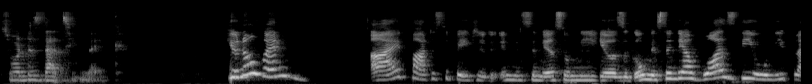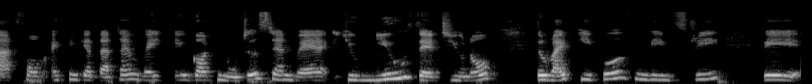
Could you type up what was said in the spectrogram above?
so what does that seem like you know when I participated in Miss India so many years ago. Miss India was the only platform, I think, at that time where you got noticed and where you knew that, you know, the right people from the industry they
